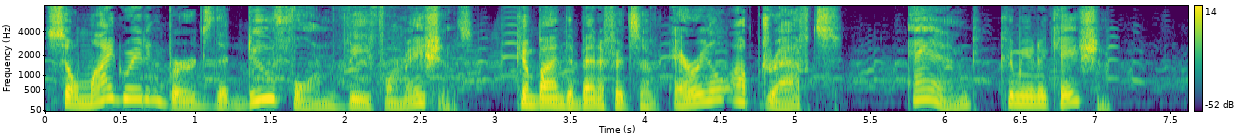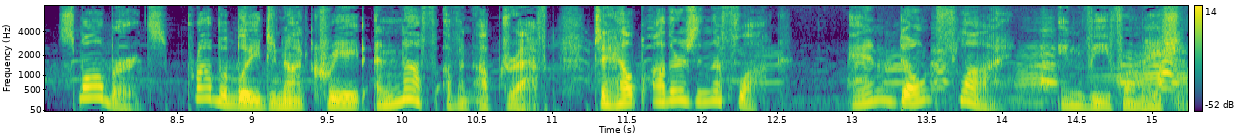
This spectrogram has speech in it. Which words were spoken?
So migrating birds that do form V formations combine the benefits of aerial updrafts and communication. Small birds probably do not create enough of an updraft to help others in the flock and don't fly in V formation.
